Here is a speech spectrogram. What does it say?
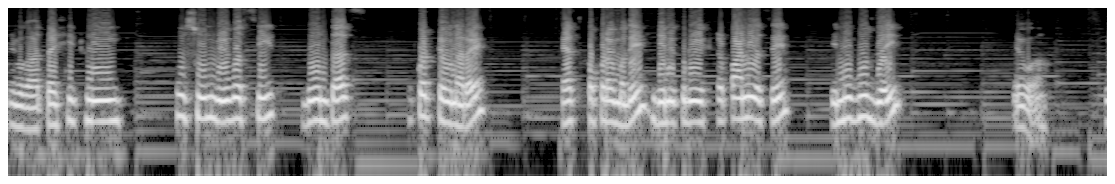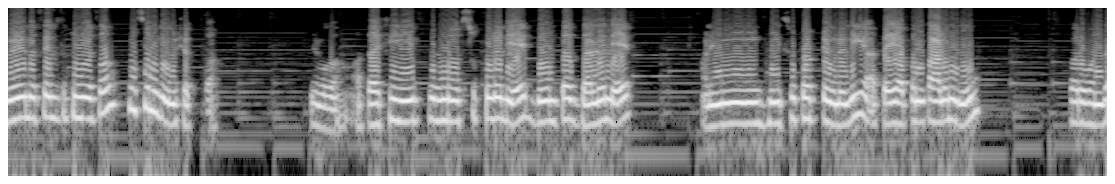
हे बघा आता ही मी पुसून व्यवस्थित दोन तास फुकट ठेवणार आहे. याच कपड्यामध्ये जेणेकरून एक्स्ट्रा पाणी असेल ते निघून जाईल. हे बघा. वेळ नसेल तर तुम्ही असं पुसून घेऊ शकता. हे बघा आता ही पूर्ण सुकलेली आहे दोन तास झालेले आहेत. आणि ही सुकट ठेवलेली आता ही आपण काढून घेऊ. करवंद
